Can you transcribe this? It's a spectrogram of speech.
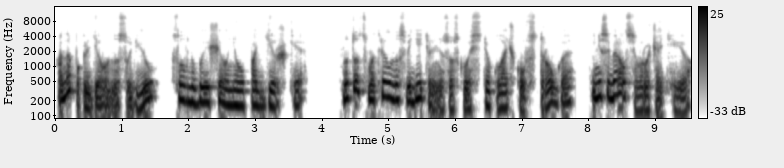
Она поглядела на судью, словно бы ища у него поддержки, но тот смотрел на свидетельницу сквозь стекла очков строго и не собирался вручать ее.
